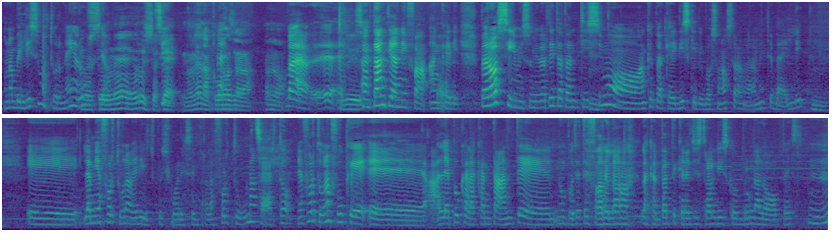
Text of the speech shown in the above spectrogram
una bellissima tournée in una Russia. tournée in Russia, Sì. che non è una cosa. ah, no. Beh, eh, sono tanti anni fa anche Eh. lì. Però sì, mi sono divertita tantissimo anche perché i dischi di Bossa Nostra erano veramente belli. Mm. E la mia fortuna, vedi, poi ci vuole sempre la fortuna. Certo. La mia fortuna fu che eh, all'epoca la cantante, non potete fare la, la cantante che registrò il disco, Bruna Lopez, Mm.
